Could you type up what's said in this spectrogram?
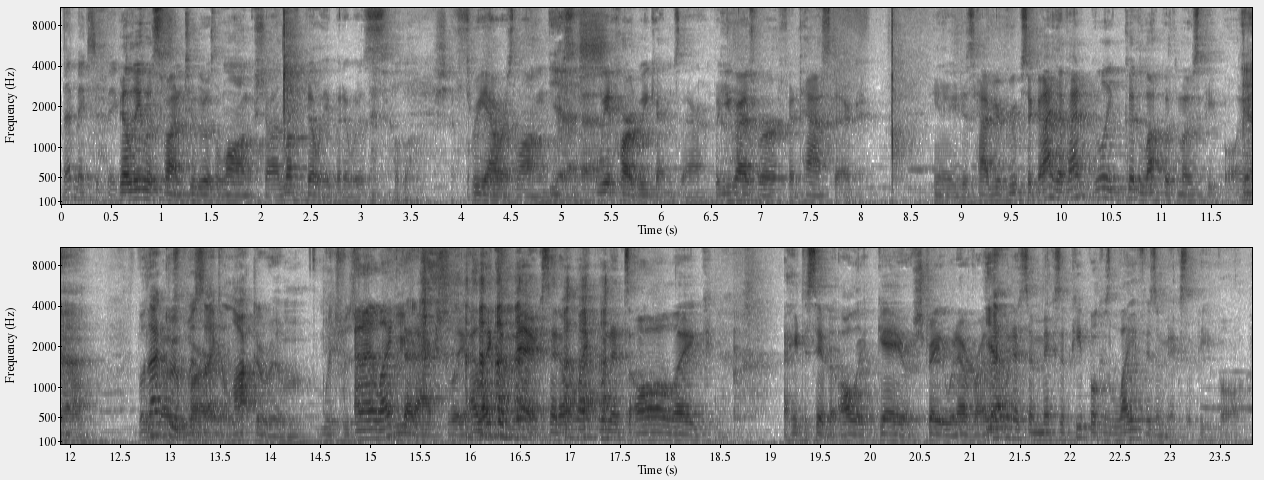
That makes it big. Billy was fun too, but it was a long show. I loved Billy, but it was three hours long. Yes. We had hard weekends there, but you guys were fantastic. You know, you just have your groups of guys. I've had really good luck with most people. you Yeah. know, Well, that group was part. like a locker room, which was. And I like weird. that actually. I like a mix. I don't like when it's all like, I hate to say it, but all like gay or straight or whatever. I Yeah. like when it's a mix of people because life is a mix of people.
